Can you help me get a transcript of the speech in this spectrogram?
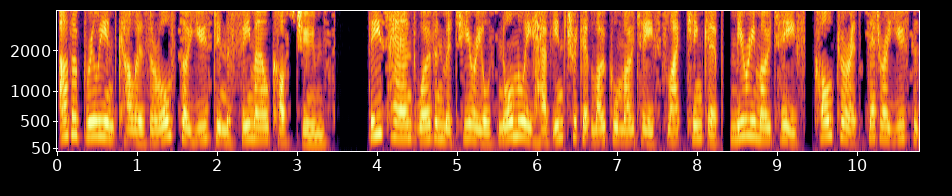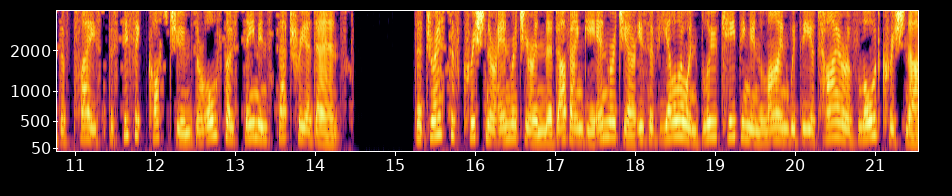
Other brilliant colors are also used in the female costumes. These hand-woven materials normally have intricate local motifs like kinkap, miri motif, kolka etc. Uses of play-specific costumes are also seen in Satriya dance. The dress of Krishna Nritya and Nadavangi Nritya is of yellow and blue keeping in line with the attire of Lord Krishna.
